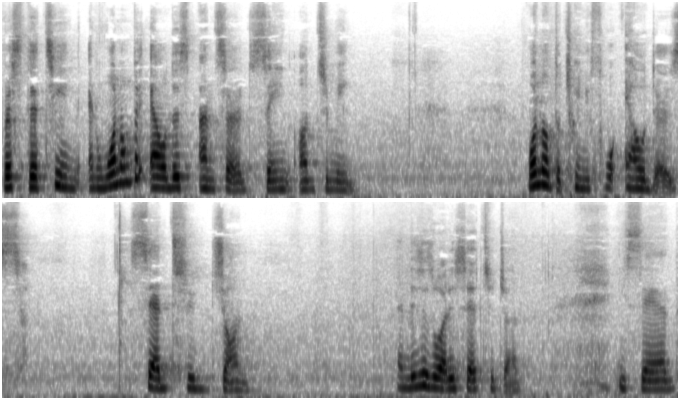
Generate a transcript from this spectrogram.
Verse 13 And one of the elders answered, saying unto me, One of the 24 elders said to John, and this is what he said to John. He said,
